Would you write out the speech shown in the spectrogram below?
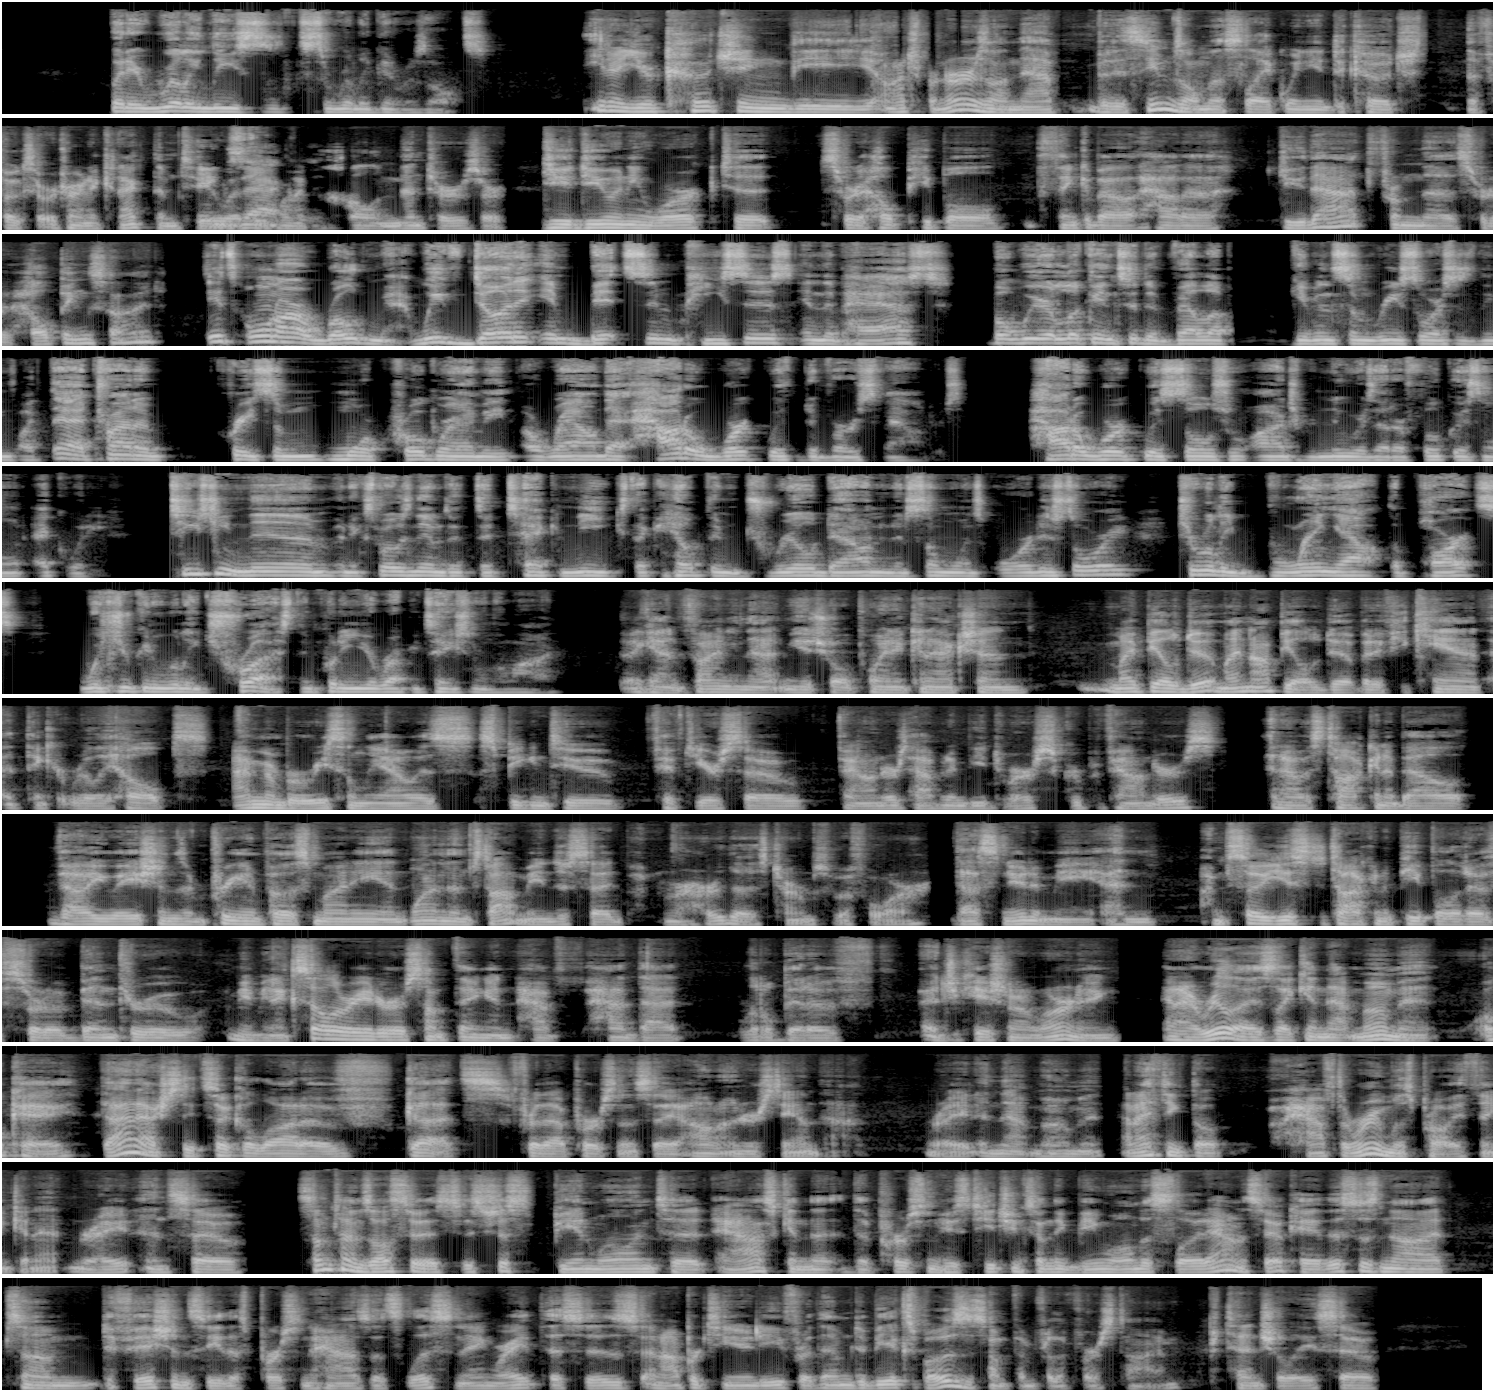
but it really leads to some really good results. You know, you're coaching the entrepreneurs on that, but it seems almost like we need to coach the folks that we're trying to connect them to, exactly. whether you want to call them mentors or do you do any work to sort of help people think about how to do that from the sort of helping side? It's on our roadmap. We've done it in bits and pieces in the past, but we are looking to develop, given some resources, things like that, trying to create some more programming around that, how to work with diverse founders, how to work with social entrepreneurs that are focused on equity, teaching them and exposing them to, to techniques that can help them drill down into someone's origin story to really bring out the parts which you can really trust and putting your reputation on the line. Again, finding that mutual point of connection might be able to do it, might not be able to do it, but if you can, I think it really helps. I remember recently I was speaking to 50 or so founders, happened to be a diverse group of founders, and I was talking about valuations and pre and post money. And one of them stopped me and just said, I've never heard those terms before. That's new to me. And I'm so used to talking to people that have sort of been through maybe an accelerator or something and have had that little bit of education or learning. And I realized, like, in that moment, okay, that actually took a lot of guts for that person to say, I don't understand that, right? In that moment. And I think the half the room was probably thinking it, right? And so sometimes also it's, it's just being willing to ask and the, the person who's teaching something being willing to slow down and say okay this is not some deficiency this person has that's listening right? This is an opportunity for them to be exposed to something for the first time potentially. So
